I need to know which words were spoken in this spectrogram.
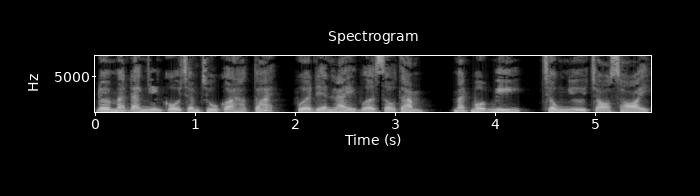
Đôi mắt đang nhìn cô chăm chú gọi hạc toại, vừa đen láy vừa sâu thẳm, mắt một mí, trông như chó sói.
